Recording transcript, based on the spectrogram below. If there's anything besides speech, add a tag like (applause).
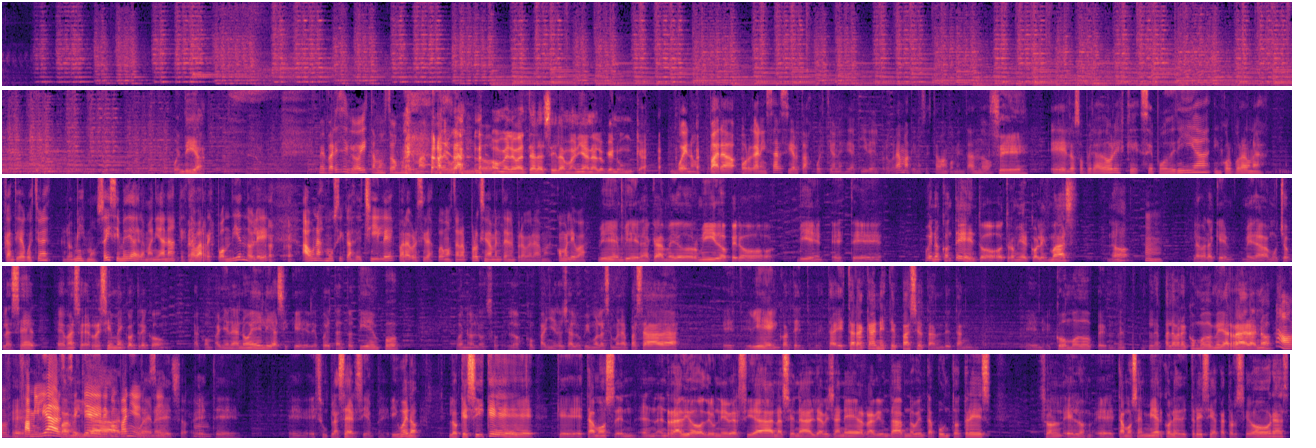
Parece que hoy estamos todos muy (laughs) madrugando. (laughs) No, me levanté a las 6 de la mañana, lo que nunca. (laughs) Bueno, para organizar ciertas cuestiones de aquí del programa que nos estaban comentando Sí. eh, los operadores que se podría incorporar una cantidad de cuestiones, lo mismo, seis y media de la mañana estaba respondiéndole a unas músicas de Chile para ver si las podemos tener próximamente en el programa. ¿Cómo le va? Bien, bien, acá, medio dormido, pero bien. Este, bueno, contento. Otro miércoles más, ¿no? Hmm. La verdad que me daba mucho placer. Además, eh, recién me encontré con la compañera Noelia, así que después de tanto tiempo, bueno, los, los compañeros ya los vimos la semana pasada. Este, bien, contento de estar, estar acá en este espacio tan, de, tan eh, cómodo, pero la palabra cómodo es media rara, ¿no? No, Eh, familiar, si se quiere, compañero. Bueno, sí. eso. Mm. este, eh, es un placer siempre. Y bueno, lo que sí que, que estamos en, en- en radio de Universidad Nacional de Avellaneda, Radio UNDAP 90.3. Son, es los, eh, estamos en miércoles de 13 a 14 horas.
